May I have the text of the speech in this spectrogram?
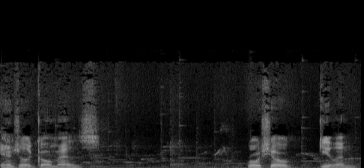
Angela Gomez, Rocio Guillen,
